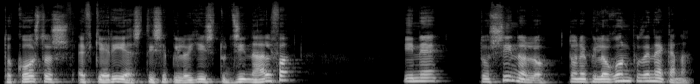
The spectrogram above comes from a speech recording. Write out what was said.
το κόστος ευκαιρίας της επιλογής του τζιν α είναι το σύνολο των επιλογών που δεν έκανα.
